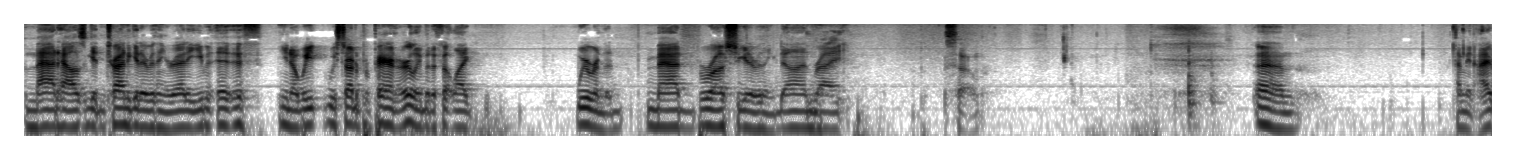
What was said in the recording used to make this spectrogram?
a madhouse getting trying to get everything ready even if you know we we started preparing early but it felt like we were in a mad rush to get everything done right. so um i mean i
